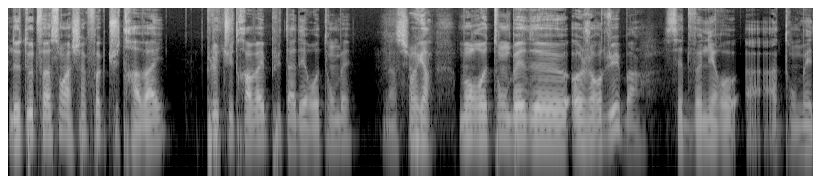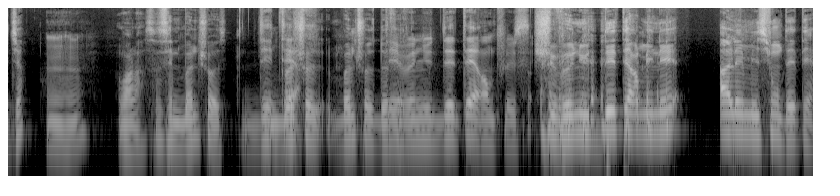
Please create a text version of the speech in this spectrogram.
De toute façon, à chaque fois que tu travailles, plus tu travailles, plus tu as des retombées. Bien sûr. Regarde, mon retombée de aujourd'hui, bah, c'est de venir au- à, à ton média. Mhm. Voilà, ça c'est une bonne chose. Déter. bonne chose, bonne chose de T'es venu déter en plus. Je suis venu déterminé à l'émission d'Ether.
